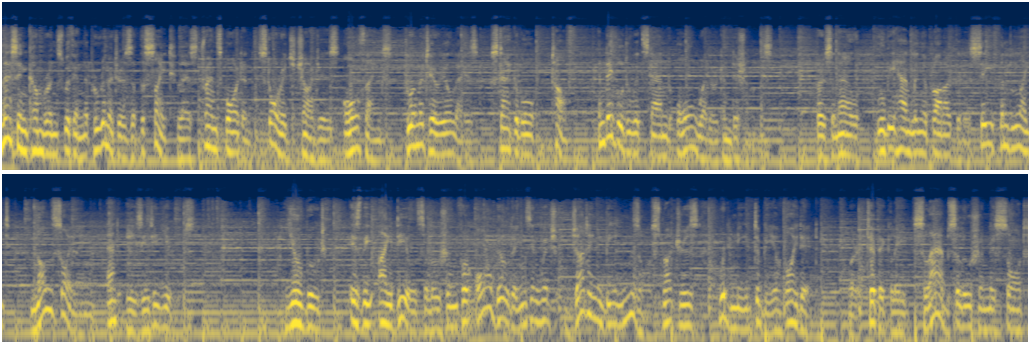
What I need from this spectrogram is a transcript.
Less encumbrance within the perimeters of the site, less transport and storage charges, all thanks to a material that is stackable, tough and able to withstand all weather conditions. Personnel will be handling a product that is safe and light, non-soiling and easy to use. U-boot is the ideal solution for all buildings in which jutting beams or structures would need to be avoided, where a typically slab solution is sought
